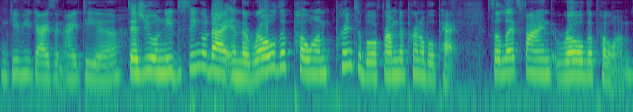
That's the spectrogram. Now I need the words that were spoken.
And give you guys an idea. It says you will need the single die and the roll the poem printable from the printable pack. So let's find roll the poem.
